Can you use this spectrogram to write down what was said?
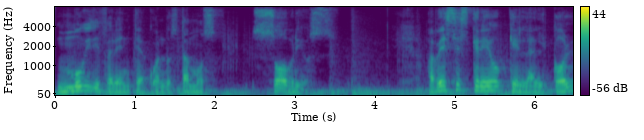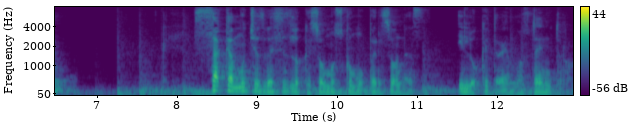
muy diferente a cuando estamos sobrios. A veces creo que el alcohol saca muchas veces lo que somos como personas y lo que traemos dentro.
